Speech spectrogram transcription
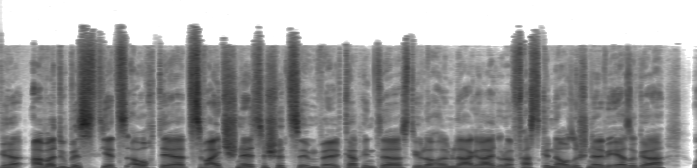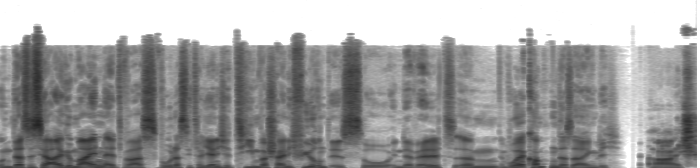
Ja, aber du bist jetzt auch der zweitschnellste Schütze im Weltcup hinter Stühler Holm Lagereit oder fast genauso schnell wie er sogar. Und das ist ja allgemein etwas, wo das italienische Team wahrscheinlich führend ist, so in der Welt. Ähm, woher kommt denn das eigentlich? Ah, ich,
